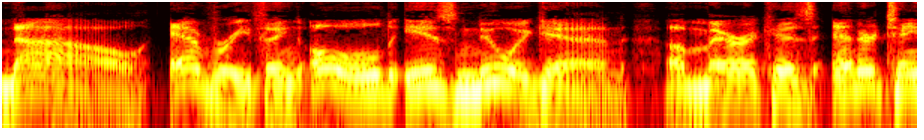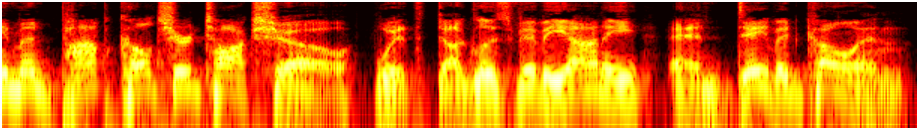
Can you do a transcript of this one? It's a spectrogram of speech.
Now, everything old is new again. America's entertainment pop culture talk show with Douglas Viviani and David Cohen.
